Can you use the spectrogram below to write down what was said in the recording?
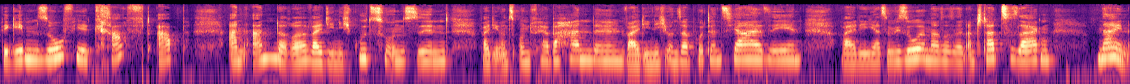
Wir geben so viel Kraft ab an andere, weil die nicht gut zu uns sind, weil die uns unfair behandeln, weil die nicht unser Potenzial sehen, weil die ja sowieso immer so sind, anstatt zu sagen, Nein,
